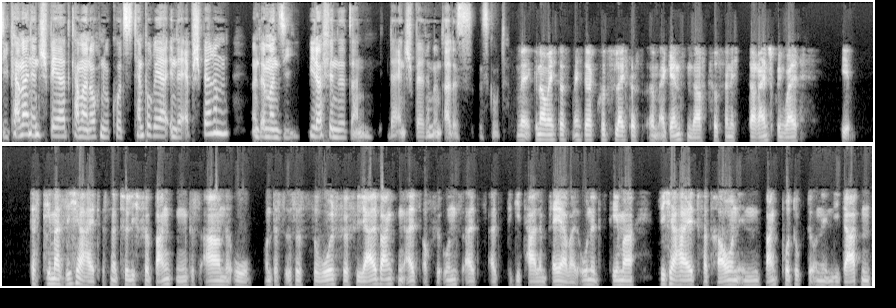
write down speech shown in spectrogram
die permanent sperrt, kann man auch nur kurz temporär in der App sperren. Und wenn man sie wiederfindet, dann wieder entsperren und alles ist gut. Genau, wenn ich das, wenn ich da kurz vielleicht das ähm, ergänzen darf, Chris, wenn ich da reinspringe, weil das Thema Sicherheit ist natürlich für Banken das A und O. Und das ist es sowohl für Filialbanken als auch für uns als, als digitalen Player, weil ohne das Thema Sicherheit, Vertrauen in Bankprodukte und in die Daten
